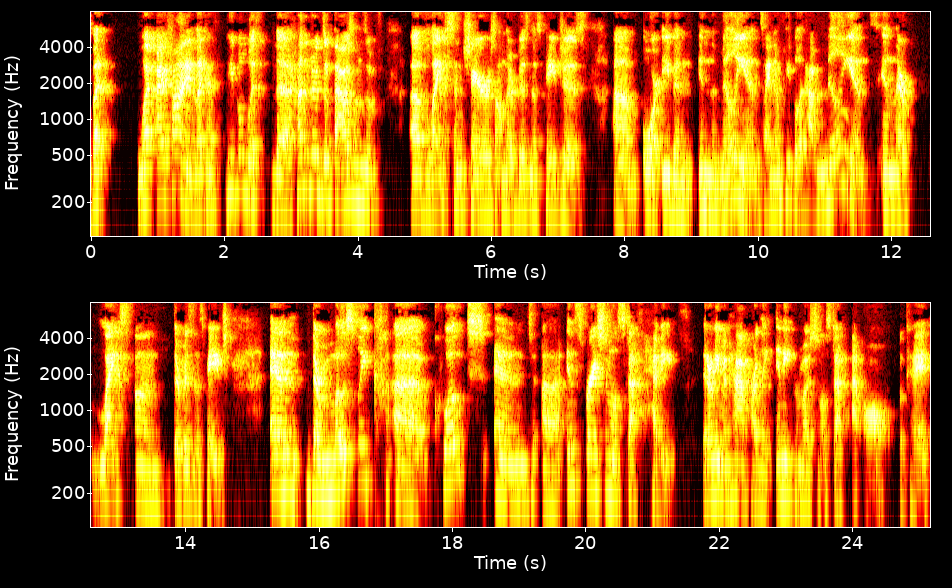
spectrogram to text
but what I find, like people with the hundreds of thousands of, of likes and shares on their business pages, um, or even in the millions. I know people that have millions in their likes on their business page. And they're mostly uh, quote and uh, inspirational stuff heavy. They don't even have hardly any promotional stuff at all, okay?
